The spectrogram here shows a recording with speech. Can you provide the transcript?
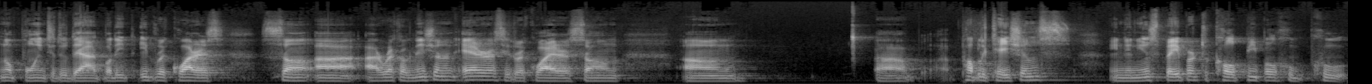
no point to do that, but it, it requires some uh, a recognition of errors. It requires some um, uh, publications in the newspaper to call people who, who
